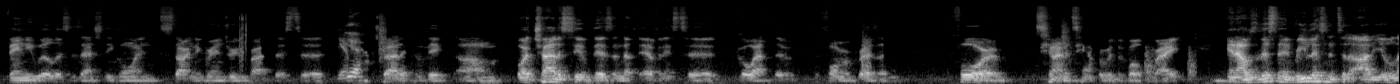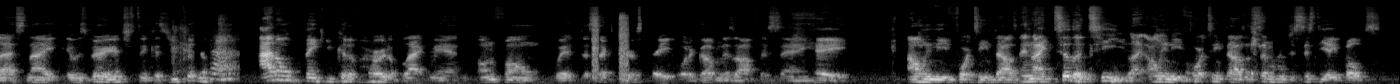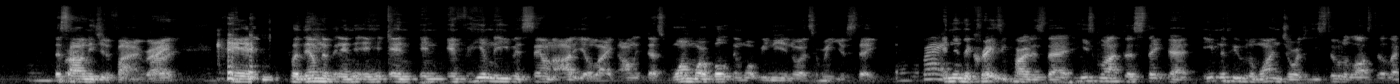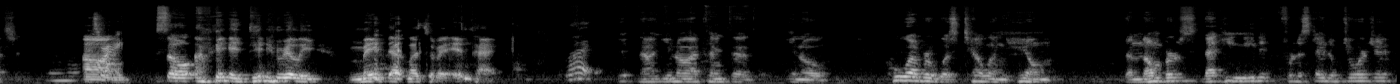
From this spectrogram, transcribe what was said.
Fani Willis is actually going starting the grand jury process to Yeah. try to convict um, or try to see if there's enough evidence to go after the former president for trying to tamper with the vote, right? And I was listening, re-listening to the audio last night. It was very interesting because you couldn't have, I don't think you could have heard a black man on the phone with the Secretary of State or the governor's office saying, Hey, I only need 14,000 and like to the T, like I only need 14,768 votes. That's all I need you to find, right? And for them to and, and and and for him to even say on the audio like only that's one more vote than what we need in order to win your state. Right. And then the crazy part is that he's going out to a state that even if he would have won Georgia, he still would have lost the election. Mhm. That's Um, right. So I mean, it didn't really make that much of an impact. Right. Now, you know, I think that, you know, whoever was telling him the numbers that he needed for the state of Georgia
